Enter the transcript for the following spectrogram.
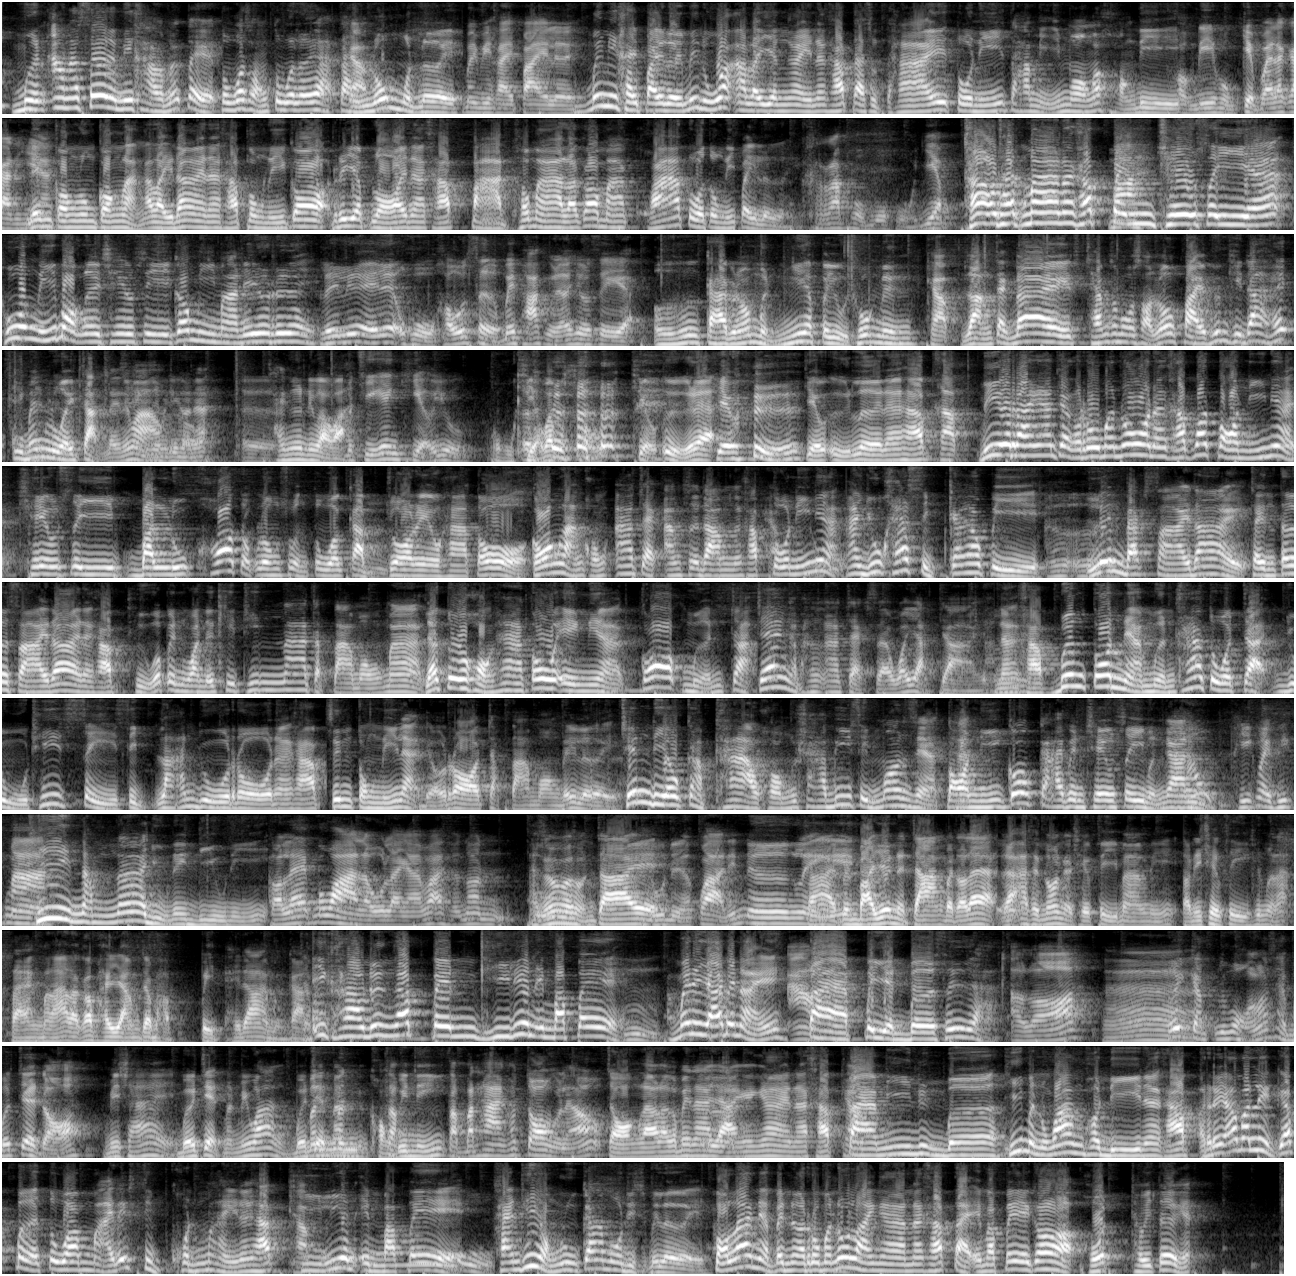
เหรอเหมือนอัลนาเซอร์เนี่ยมีข่าวกับนักเตะตัวสองตัวเลยอะแต่ครับ ล่มหมดเลย ไม่มีใครไปเลย ไม่มีใครไปเลยไม่รู้ว่าอะไรยังไงนะครับ แต่สุดท้ายตัวนี้ทาหมีมองว่าของดี ของดีผมเก็บไว้แล้วกันเฮีย เล่นกองลงกองหลังอะไรได้นะครับ ตรงนี้ก็เรียบร้อยนะครับ ปาดเข้ามาแล้วก็มาคว้าตัวตรงนี้ไปเลย ครับผมโอ้โหเยี่ยม ข่าวถัดมานะครับมาเป็นเชลซีฮะช่วงนี้บอกเลยเชลซีก็มีมาเรื่อยเรื่อยๆเรื่อยๆโอ้โหเขาเสิร์ฟไม่พักอยู่แล้วเชลซีอะ ๆเออกลายเป็นว่าเหมือนเงียบไปอยู่ช่วงหนึ่งครับ หลังจากได้แชมป์สโมสรโลกไปเพิ่งคิดได้เฮ้ยกูแม่งรวยจัดเลยนี่หว่าใช่จริงๆแล้วเนี่ยเออ ใช้เงินดีกว่าวะบัญชีก็ยังเขียวอยู่โอ้โหเขียวแบบเขียวเขียวอือเลยอะเขียวหือเกี่ยวอือเลยนะครับครับ มีรายงานจากโรมาโน่นะครับว่าตอนนี้เนี่ยเชลซีบรรลุข้อตกลงส่วนตัวกับจอเรลฮาโตกองหลังของอาแจกอัมสเตอร์ดัมนะครับตัวนี้เนี่ยอายุแค่ 19 ปีเออเออเล่นแบ็กซ้ายได้เซนเตอร์ซ้ายได้นะครับถือว่าเป็นวันเดอร์คิดที่น่าจับตามองมาก แล้วตัวของฮาโตเองเนี่ยก็เหมือนจะแจ้งกับทางอาแจกแล้วว่าอยากจ่ายนะครับเบื้องต้นเนี่ยเหมือนค่าตัวจะอยู่ที่ 40 ล้านยูโรนะครับซึ่งตรงนี้แหละเดี๋ยวรอจับตามองได้เลย เช่นเดียวกับข่าวของชาบี้ซิมมอนส์เนี่ยตอนนี้ก็กลายเป็นเชลซีเหมือนกันเอ้าพลิกไปพลิกมา ที่นำหน้าอยู่ในดีลนี้ตอนแรกเมื่อวานเรารายงานว่าอาร์เซนอลอาร์เซนอลมาสนใจดูเหนือกว่านิดนึงอะไรอย่าใช่งงี้ เป็นบาเยิร์นเนี่ยจางไปตอนแรก แล้วอาร์เซนอลเนี่ยเชลซีมาตรงนี้ ตอนนี้เชลซีขึ้นมาแล้วแซงมาแล้วแล้วก็พยายามจะแบบปิดให้ได้เหมือนกัน อีกข่าวหนึ่งครับ เป็นคีเลียนเอ็มบัปเป้อืมไม่ได้ย้ายไปไหน อ้าว แต่เปลี่ยนเบอร์เสื้อเอาเหรอ อ่าเฮ้ยกับบอกแล้วใส่เบอร์เจ็ดเหรอ ไม่ใช่เบอร์เจ็ดมันไม่ว่างเบอร์เจ็ดมันของสัมวินนี้ สัมปทานเขาจองอยู่แล้ว จองแล้วแล้วก็ไม่น่าย้ายง่ายๆนะครับ ครับ แต่มีหนึ่งเบอร์ที่มันว่างพอดีนะครับ เรอัลมาดริดครับเปิดตัวหมายเลข 10 คนใหม่นะครับครับคีเลียนเอ็มบัปเป้โอ้ แทนที่ของลูก้าโมดริชไปเลย ตอนแรกเนี่ยเป็นโรมาโน่รายงานนะครับ แต่เอ็มบัปเป้ก็โพสทวิตเตอร์อย่างเงี้ย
